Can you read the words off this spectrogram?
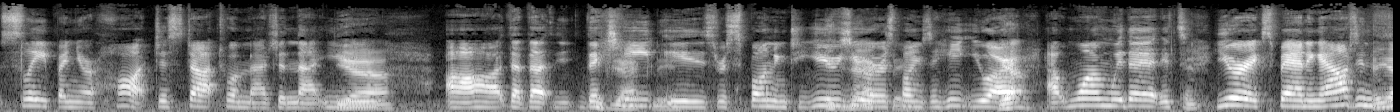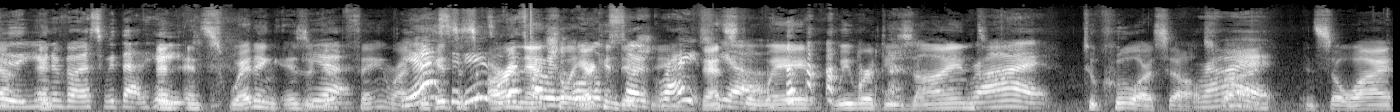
sleep and you're hot, just start to imagine that you yeah, are that that the Exactly. heat is responding to you. Exactly. You're responding to heat. You are Yeah. at one with it. It's And- you're expanding out into Yeah, the and- universe with that heat. and, and sweating is a Yeah. good thing, right? Yes, because it it's is, our that's why we natural air so conditioning. great That's the way we were designed right. to cool ourselves, right? Right. And so why?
